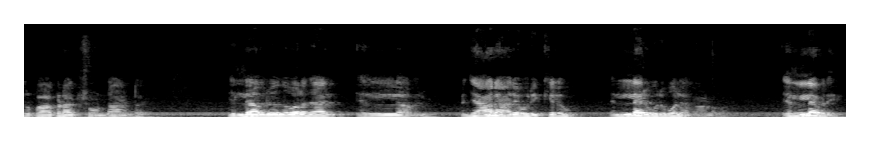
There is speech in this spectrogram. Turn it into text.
കൃപാകടാക്ഷം ഉണ്ടാകട്ടെ. എല്ലാവരും എന്ന് പറഞ്ഞാൽ എല്ലാവരും. ഞാൻ ആരും ഒരിക്കലും എല്ലാവരും ഒരുപോലെ കാണുന്നത്. എല്ലാവരെയും.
